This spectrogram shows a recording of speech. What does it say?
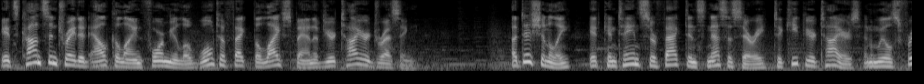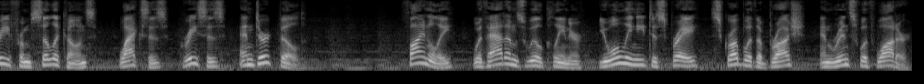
Its concentrated alkaline formula won't affect the lifespan of your tire dressing, Additionally, it contains surfactants necessary to keep your tires and wheels free from silicones, waxes, greases, and dirt build. Finally, with Adam's Wheel Cleaner, you only need to spray, scrub with a brush, and rinse with water,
